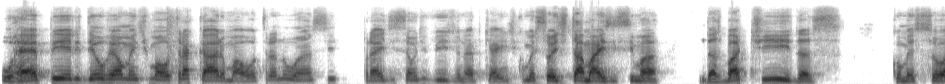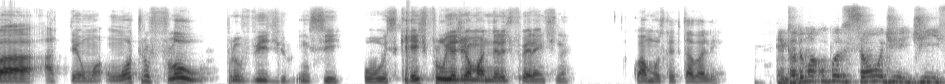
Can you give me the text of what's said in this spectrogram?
o rap ele deu realmente uma outra cara, uma outra nuance para edição de vídeo, né? Porque a gente começou a editar mais em cima das batidas, começou a, a ter uma, um outro flow para o vídeo em si. O skate fluía de uma maneira diferente, né? Com a música que estava ali. Tem toda uma composição de, de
